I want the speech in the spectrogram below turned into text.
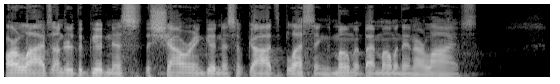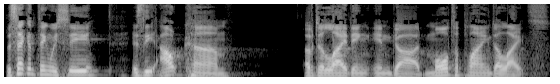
our lives under the goodness, the showering goodness of God's blessings moment by moment in our lives. The second thing we see is the outcome of delighting in God, multiplying delights.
